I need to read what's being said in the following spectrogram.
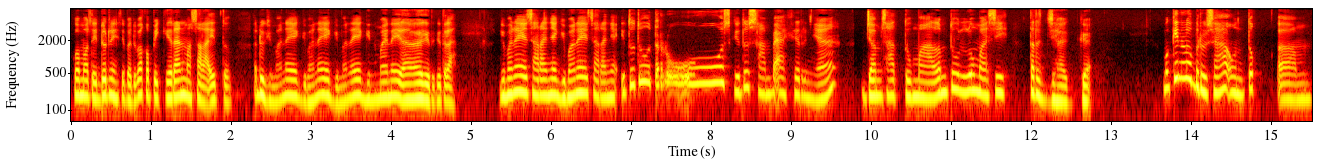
gue mau tidur nih, tiba-tiba kepikiran masalah itu. Aduh gimana ya, gimana ya, gimana ya, gimana ya, gitu gitulah. Gimana ya caranya, gimana ya caranya. Itu tuh terus gitu sampai akhirnya jam satu malam tuh lu masih terjaga. Mungkin lo berusaha untuk um,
